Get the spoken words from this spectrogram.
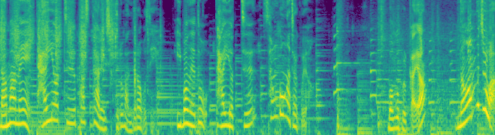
나만의 다이어트 파스타 레시피로 만들어 보세요. 이번에도 다이어트 성공하자고요. 먹어볼까요? 너무 좋아!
